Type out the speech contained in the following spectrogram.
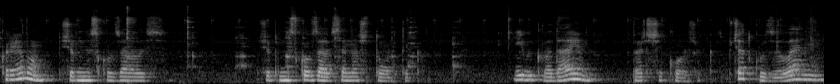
кремом, щоб не сковзалися щоб не сковзався наш тортик. І викладаємо перший кожик. Спочатку зелений.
